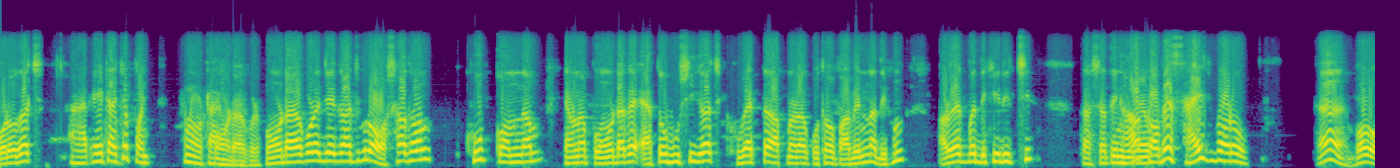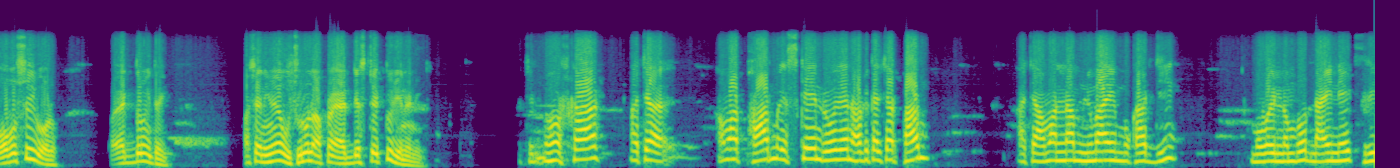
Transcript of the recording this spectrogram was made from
বড় গাছ। আর এটা হচ্ছে পনেরো টাকা পনেরো টাকা করে। পনেরো টাকা করে যে গাছগুলো অসাধারণ খুব কম দাম কেননা পনেরো টাকা এত বুশি গাছ খুব একটা আপনারা কোথাও পাবেন না। দেখুন আরও একবার দেখিয়ে দিচ্ছি। তার সাথে তবে সাইজ বড়। হ্যাঁ বড় অবশ্যই বড়। একদমই তাই। আচ্ছা নিমেবাবু চলুন আপনার অ্যাড্রেসটা একটু জেনে নিন আচ্ছা নমস্কার। আচ্ছা আমার farm SKN rose and horticulture farm আচ্ছা আমার নাম Nimai Mukherjee. Mobile number nine eight three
